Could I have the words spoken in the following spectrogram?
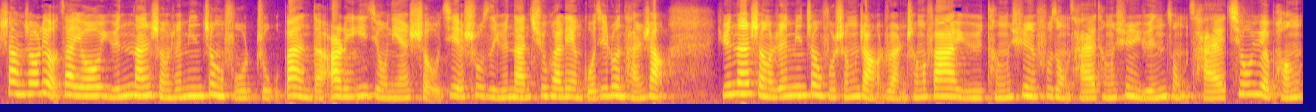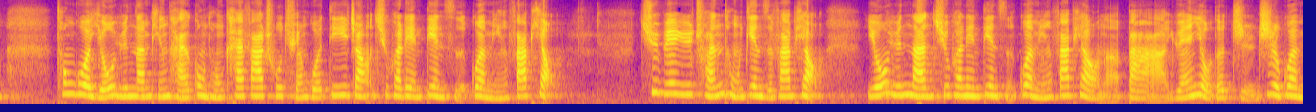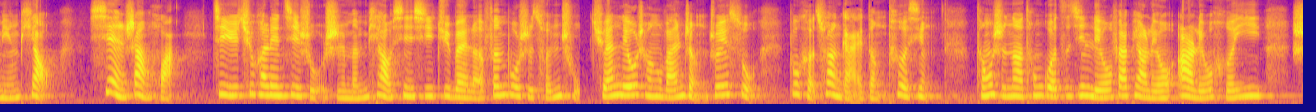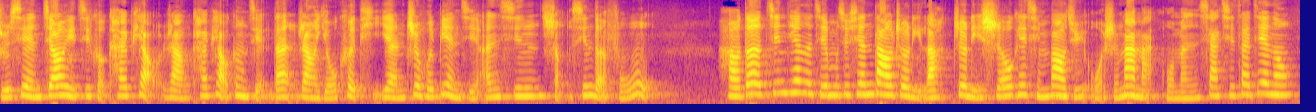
上周六，在由云南省人民政府主办的二零一九年首届数字云南区块链国际论坛上，云南省人民政府省长阮成发与腾讯副总裁、腾讯云总裁邱跃鹏。通过由云南平台共同开发出全国第一张区块链电子冠名发票。区别于传统电子发票，由云南区块链电子冠名发票呢，把原有的纸质冠名票线上化。基于区块链技术，使门票信息具备了分布式存储、全流程完整追溯、不可篡改等特性。同时呢，通过资金流、发票流二流合一，实现交易即可开票，让开票更简单，让游客体验智慧、便捷、安心、省心的服务。好的，今天的节目就先到这里了。这里是 OK 情报局，我是麦麦，我们下期再见哦。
